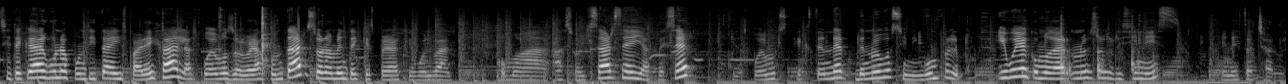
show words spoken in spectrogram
Si te queda alguna puntita dispareja, las podemos volver a juntar, solamente hay que esperar a que vuelvan como a, suavizarse y a crecer y los podemos extender de nuevo sin ningún problema. Y voy a acomodar nuestros grisinis en esta charola.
